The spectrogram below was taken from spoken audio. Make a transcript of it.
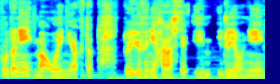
ことに、まあ、大いに役立ったというふうに話しているように、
